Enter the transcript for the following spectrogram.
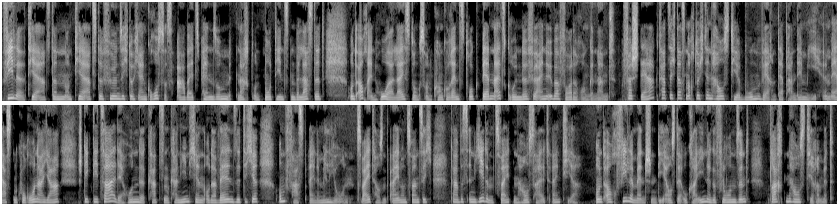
Viele Tierärztinnen und Tierärzte fühlen sich durch ein großes Arbeitspensum mit Nacht- und Notdiensten belastet und auch ein hoher Leistungs- und Konkurrenzdruck werden als Gründe für eine Überforderung genannt. Verstärkt hat sich das noch durch den Haustierboom während der Pandemie. Im ersten Corona-Jahr stieg die Zahl der Hunde, Katzen, Kaninchen oder Wellensittiche um fast eine Million. 2021 gab es in jedem zweiten Haushalt ein Tier. Und auch viele Menschen, die aus der Ukraine geflohen sind, brachten Haustiere mit.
